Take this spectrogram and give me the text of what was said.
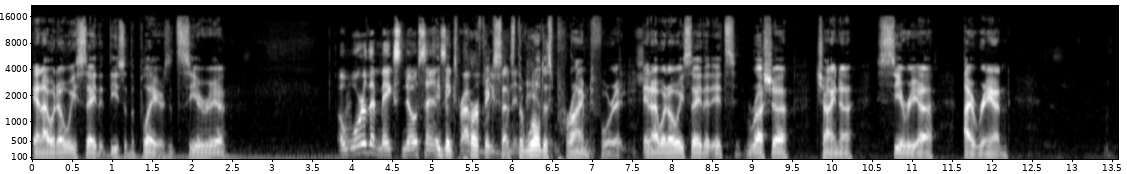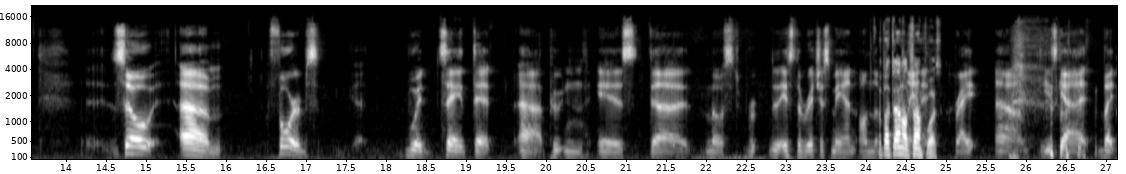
and I would always say that these are the players. It's Syria. a war that makes no sense. It makes perfect sense. The world is primed for it, and I would always say that it's Russia, China, Syria, Iran. So, um, Forbes would say that uh, Putin is the most is the richest man on the. I thought Donald Trump was. right. Um, he's got, but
